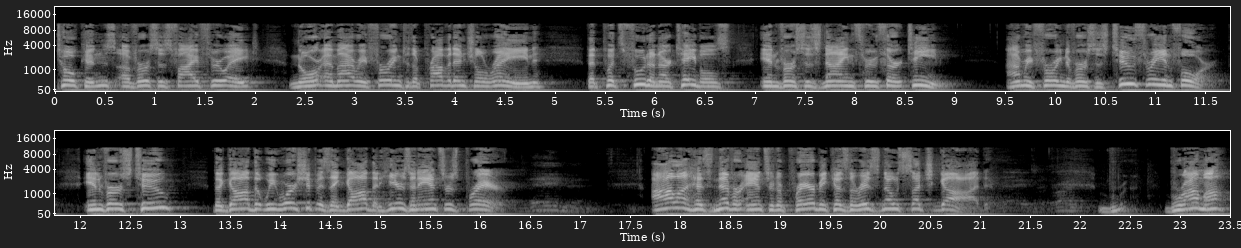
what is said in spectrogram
tokens of verses 5 through 8, nor am I referring to the providential rain that puts food on our tables in verses 9 through 13. I'm referring to verses 2, 3, and 4. In verse 2, the God that we worship is a God that hears and answers prayer. Amen. Allah has never answered a prayer because there is no such God. Brahma,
